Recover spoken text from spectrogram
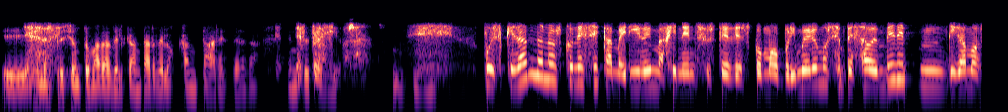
una expresión tomada del cantar de los cantares, ¿verdad? es preciosa. Pues quedándonos con ese camerino, imagínense ustedes, como primero hemos empezado, en vez de, mm, digamos,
